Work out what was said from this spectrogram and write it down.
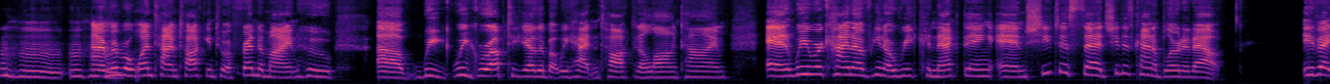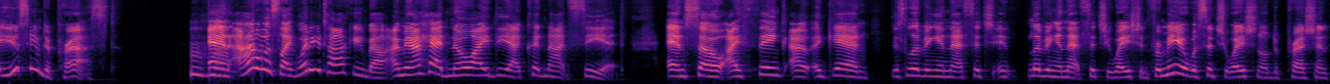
Mm-hmm, mm-hmm. i remember one time talking to a friend of mine who uh, we we grew up together but we hadn't talked in a long time. And we were kind of you know reconnecting and she just said she just kind of blurted out yvette you seem depressed. Mm-hmm. and i was like what are you talking about? I mean i had no idea. I could not see it. And so i think I, again just living in that situ- living in that situation. For me, it was situational depression.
